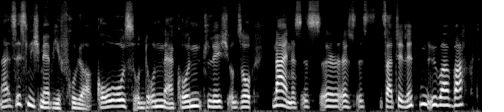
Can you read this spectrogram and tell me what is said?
Na, es ist nicht mehr wie früher, groß und unergründlich und so. Nein, es ist, äh, es ist satellitenüberwacht.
